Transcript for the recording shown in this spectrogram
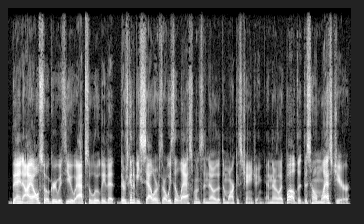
Ben, I also agree with you absolutely that there's going to be sellers. They're always the last ones to know that the market's changing, and they're like, "Well, th- this home last year,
